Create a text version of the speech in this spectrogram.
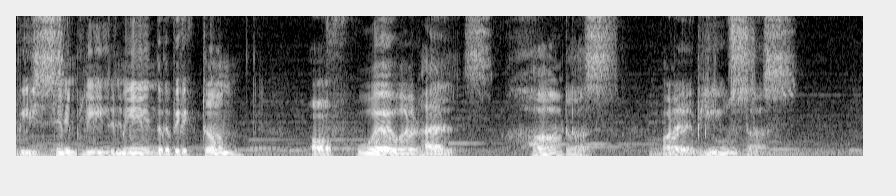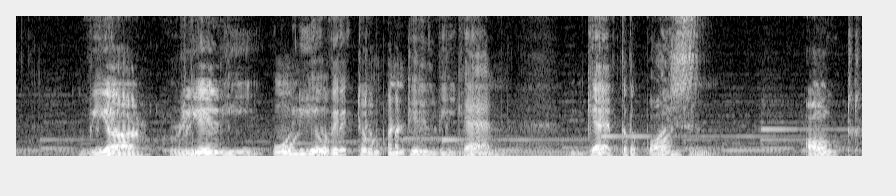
we simply remain the victim of whoever has hurt us or abused us we are really only a victim until we can get the poison out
